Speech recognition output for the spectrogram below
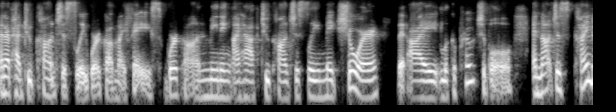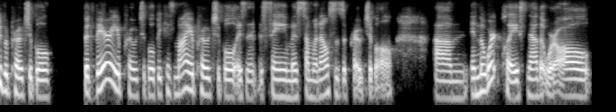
and I've had to consciously work on my face, work on meaning I have to consciously make sure that I look approachable and not just kind of approachable, but very approachable because my approachable isn't the same as someone else's approachable um, in the workplace. Now that we're all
